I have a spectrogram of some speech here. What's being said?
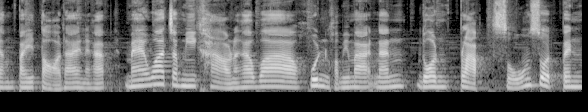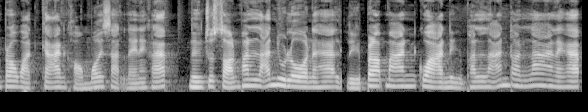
ยังไปต่อได้นะครับ แม้ว่าจะมีข่าวนะครับว่าหุ้นของพี่มาร์กนั้น โดนปรับสูงสุดเป็นประวัติการของบริษัทเลยนะครับ 1.2 พันล้านยูโรนะฮะหรือประมาณกว่า 1,000 ล้านดอลลาร์นะครับ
